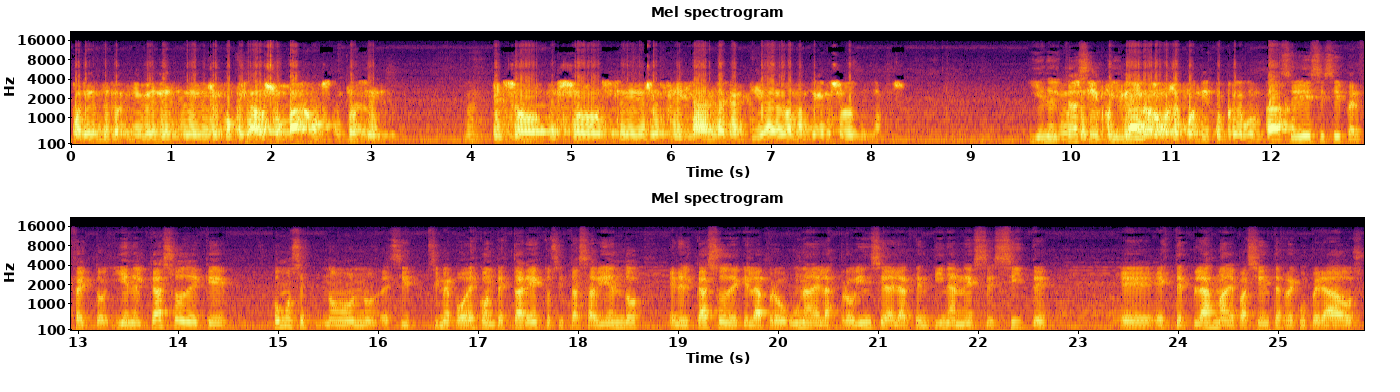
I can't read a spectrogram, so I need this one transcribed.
por ende los niveles de recuperados son bajos. Entonces, eso, eso se refleja en la cantidad de donantes que nosotros tenemos. Y en el no caso, sé si fui claro o respondí tu pregunta. Sí, sí, sí, perfecto. Y en el caso de que ¿Cómo se, eh, si, me podés contestar esto, si estás sabiendo, en el caso de que una de las provincias de la Argentina necesite eh, este plasma de pacientes recuperados,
